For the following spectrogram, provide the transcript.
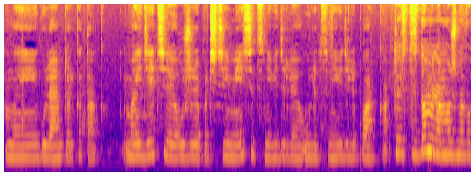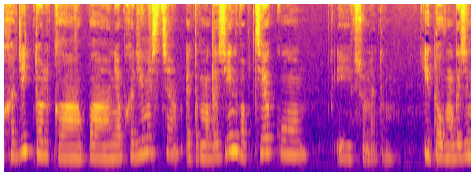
Мы гуляем только так. Мои дети уже почти месяц не видели улицы, не видели парка. То есть из дома нам можно выходить только по необходимости. Это в магазин, в аптеку и все на этом. И то в магазин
